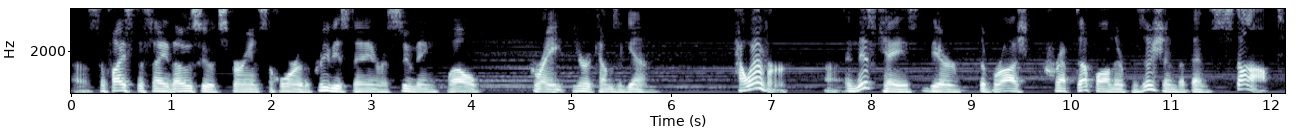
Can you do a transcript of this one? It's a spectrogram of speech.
Uh, suffice to say, those who experienced the horror of the previous day are assuming, well, great, here it comes again. However, uh, in this case, their, the barrage crept up on their position, but then stopped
